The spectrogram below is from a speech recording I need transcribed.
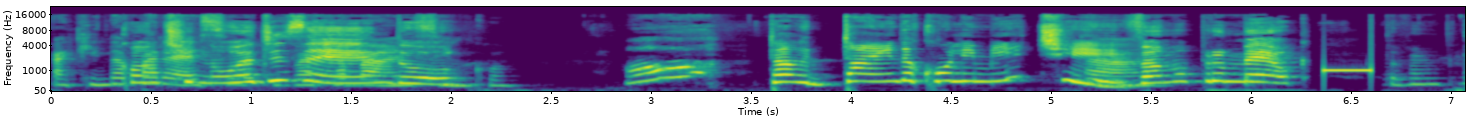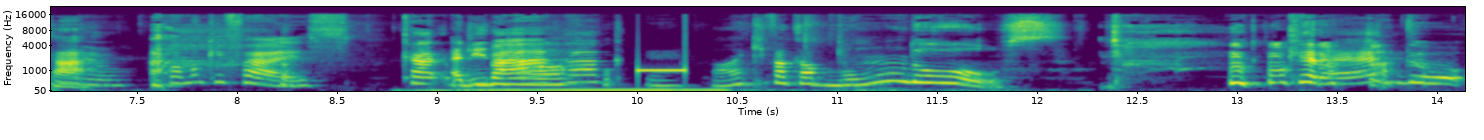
Aqui ainda Continua aparece dizendo. cinco. Tá, tá ainda com limite. Tá. Vamos pro meu. c****. Vamos pro Tá. meu. Como que faz? Ca- Ali barra no... Ai, que vagabundos. credo.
